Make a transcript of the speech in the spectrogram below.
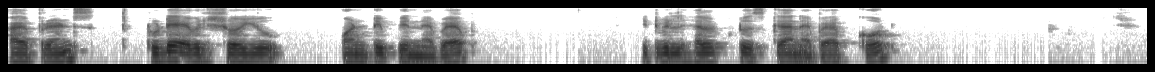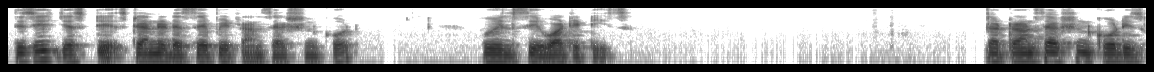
Hi friends, today I will show you one tip in ABAP. It will help to scan ABAP code. This is just a standard SAP transaction code. We will see what it is. The transaction code is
